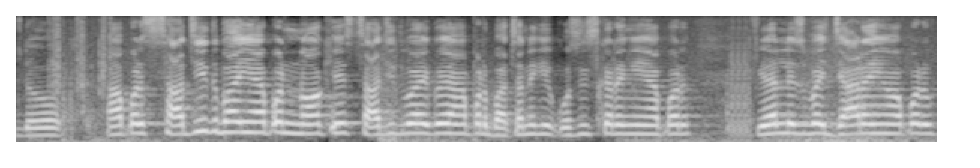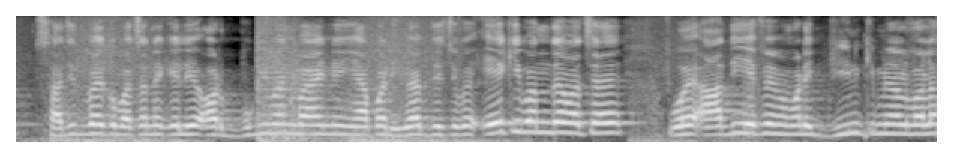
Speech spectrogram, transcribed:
तो यहाँ पर साजिद भाई यहाँ पर नॉक है साजिद भाई को यहाँ पर बचाने की कोशिश करेंगे यहाँ पर फेयरलेस भाई जा रहे हैं यहाँ पर साजिद भाई को बचाने के लिए और बुगीमैन भाई ने यहाँ पर रिवाइव दे चुका है एक ही बंदा बचा है वो है आदि एफ़ हमारे ग्रीन क्रिमिनल वाला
